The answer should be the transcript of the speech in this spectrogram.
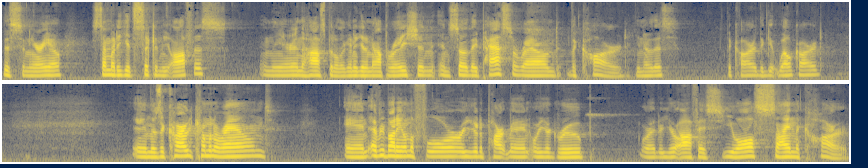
this scenario. Somebody gets sick in the office, and they're in the hospital. They're going to get an operation, and so they pass around the card. You know this? The card, the get well card. And there's a card coming around, and everybody on the floor, or your department, or your group, or at your office, you all sign the card.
